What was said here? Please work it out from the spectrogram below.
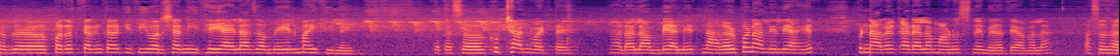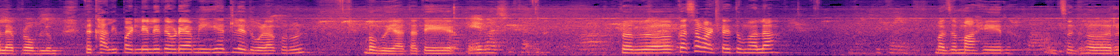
तर परत कारण का किती वर्षांनी इथे यायला जमेल माहिती नाही. तर तसं खूप छान वाटतं आहे झाडाला आंबे आलेत. नारळ पण आलेले आहेत पण नारळ काढायला माणूस नाही मिळत आहे आम्हाला. असं झालं आहे प्रॉब्लेम तर खाली पडलेले तेवढे आम्ही घेतले गोळा करून. बघूया आता ते. तर कसं वाटतंय तुम्हाला? माझं माहेर आमचं घर.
